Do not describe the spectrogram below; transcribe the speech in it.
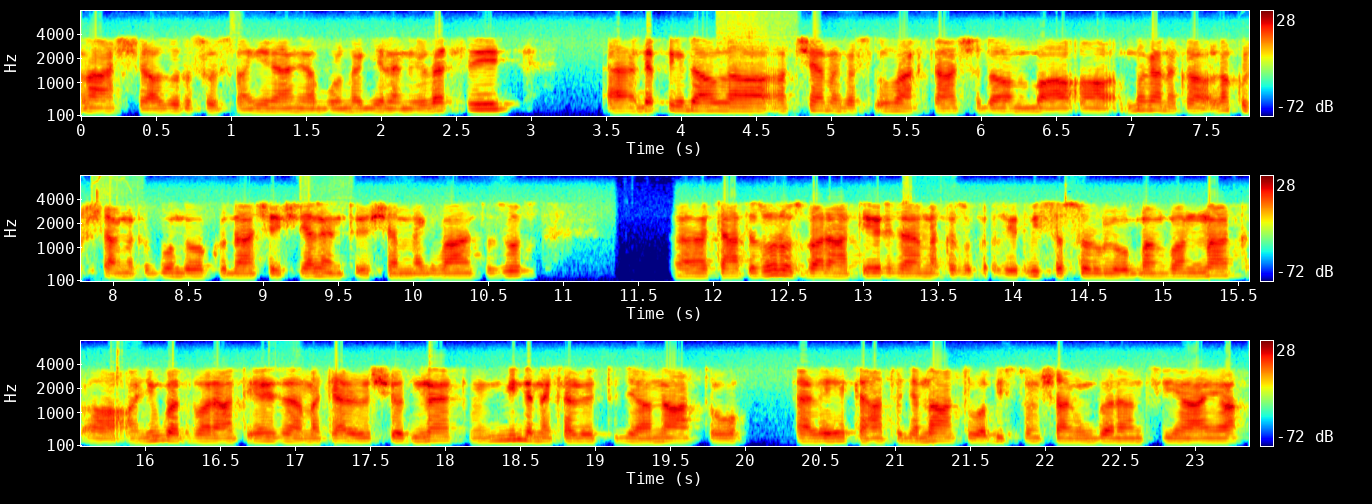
lássa az Oroszország irányából megjelenő veszélyt de például a, a cseh meg a szlovák társadalomban a, magának a lakosságnak a gondolkodása is jelentősen megváltozott. Tehát az orosz barát érzelmek azok azért visszaszorulóban vannak, a, a nyugat barát érzelmek erősödnek, mindenek előtt ugye a NATO felé, tehát hogy a NATO a biztonságunk garanciája,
